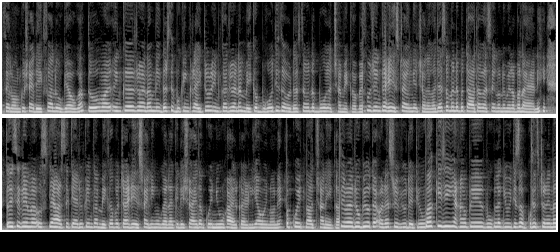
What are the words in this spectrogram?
सैलॉन को, शायद एक साल हो गया होगा। तो इनका जो है ना, हमने इधर से बुकिंग कराई थी और इनका जो है ना मेकअप बहुत ही ज़बरदस्त है मतलब बहुत अच्छा मेकअप है। मुझे इनका हेयर स्टाइल नहीं अच्छा लगा। जैसा मैंने बताया था, वैसा इन्होंने मेरा बनाया नहीं। तो इसीलिए मैं उस लिहाज से कह रही हूँ कि इनका मेकअप अच्छा हेयर स्टाइलिंग वगैरह के लिए शायद अब कोई न्यू हायर कर लिया हो इन्होंने। सबको इतना अच्छा नहीं था। मैं जो भी होता है ऑनेस्ट रिव्यू देती हूँ। बाकी जी, यहाँ पे भूख लगी हुई थी सबको। सिस्टर ने ना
